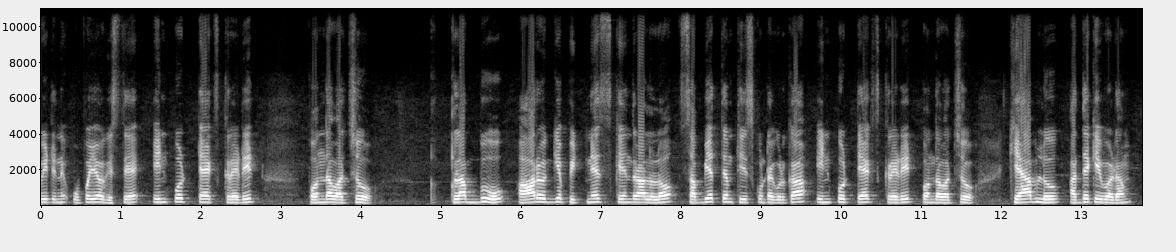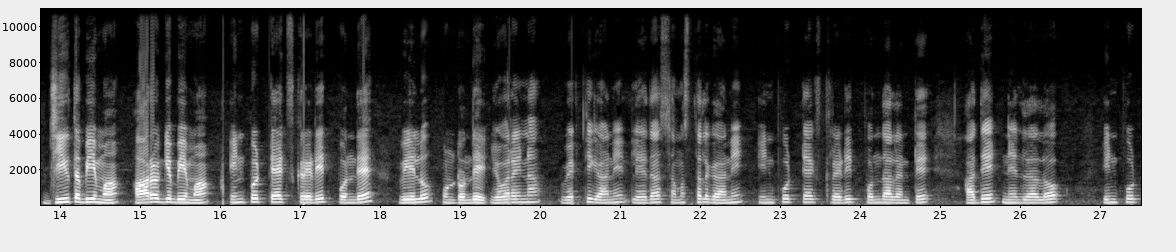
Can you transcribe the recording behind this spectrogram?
వీటిని ఉపయోగిస్తే ఇన్పుట్ ట్యాక్స్ క్రెడిట్ పొందవచ్చు. క్లబ్బు ఆరోగ్య ఫిట్నెస్ కేంద్రాలలో సభ్యత్వం తీసుకుంటే గుడక ఇన్పుట్ ట్యాక్స్ క్రెడిట్ పొందవచ్చు. క్యాబ్లు అద్దెకి ఇవ్వడం జీవిత బీమా ఆరోగ్య బీమా ఇన్పుట్ ట్యాక్స్ క్రెడిట్ పొందే వీలు ఉంటుంది. ఎవరైనా వ్యక్తి కానీ లేదా సంస్థలు కానీ ఇన్పుట్ ట్యాక్స్ క్రెడిట్ పొందాలంటే అదే నెలలో ఇన్పుట్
